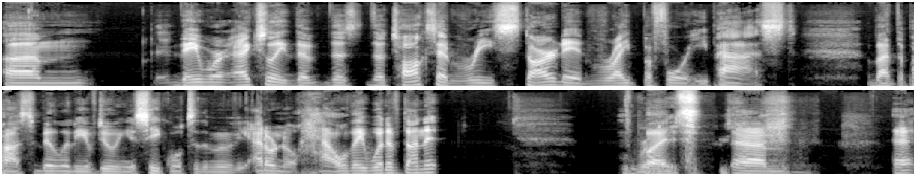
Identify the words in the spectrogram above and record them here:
Um they were actually the, the the talks had restarted right before he passed about the possibility of doing a sequel to the movie. I don't know how they would have done it. Right. um, uh,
